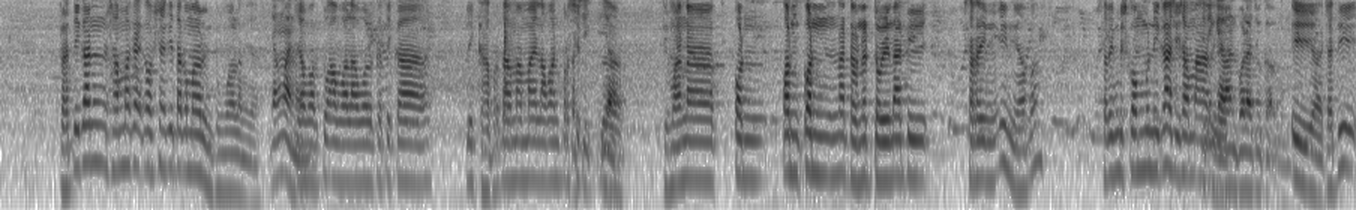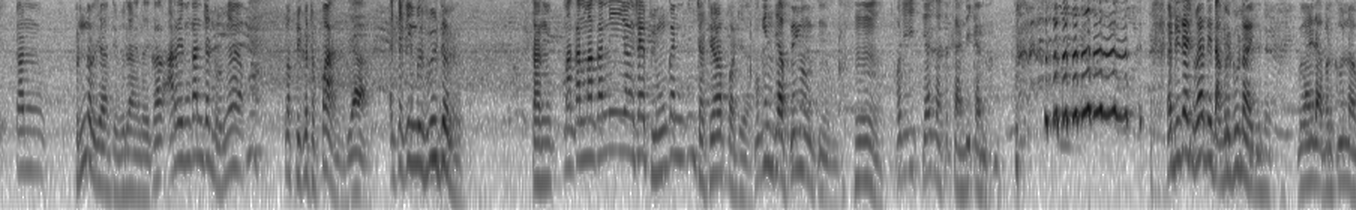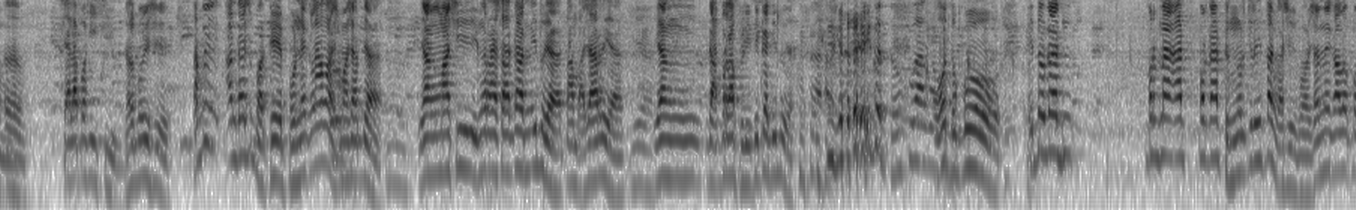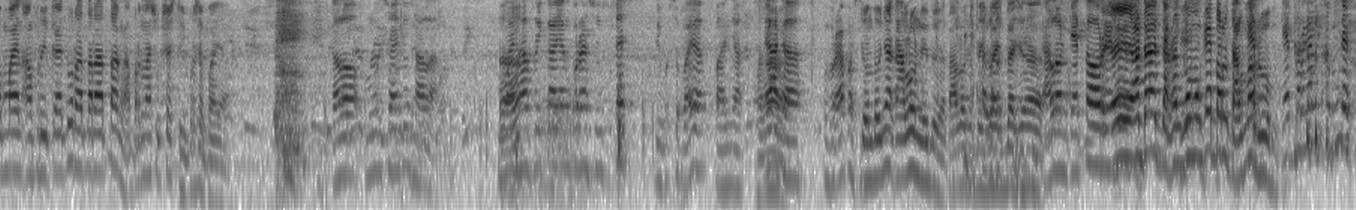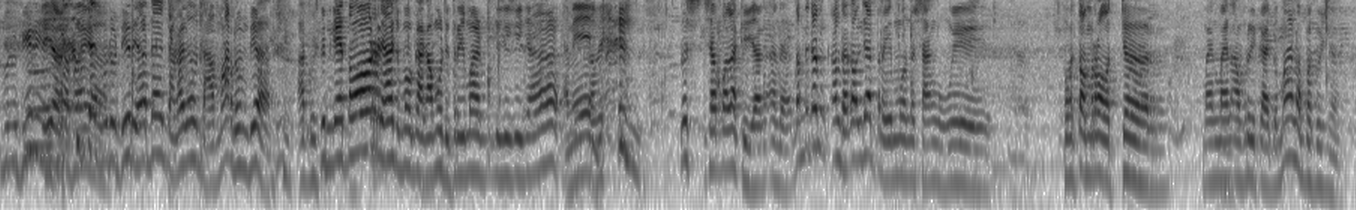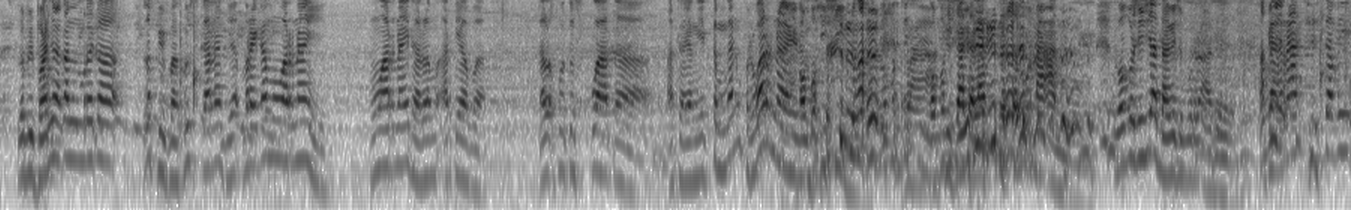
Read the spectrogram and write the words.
berarti kan sama kayak kaosnya kita kemarin Bung Walang ya Yang mana? yang waktu awal-awal ketika liga pertama main lawan Persib, Persik, ya. iya. di mana kon kon kon nado-nado yang tadi sering ini apa sering miskomunikasi sama Sini Arin kawan bola juga. Iya jadi kan bener ya dibilang tadi kalau Arin kan cenderungnya lebih ke depan Ya. attacking midfielder dan makan-makan nih yang saya bingung kan ini jadi apa dia Mungkin dia bingung tuh. hmm. Posisi dia sudah tergantikan. jadi dia sebenarnya tidak berguna ini Bukan tidak berguna, Bu. Eh. Salah posisi. dalam posisi. Tapi Anda sebagai bonek lawas Mas Satya yang masih ngerasakan itu ya tambak sari ya. Iya. Yang nggak pernah beli tiket itu ya. Ikut. Tuku aku. Oh, tuku. Itu kan pernah pernah dengar cerita nggak sih bahwasannya kalau pemain Afrika itu rata-rata nggak pernah sukses di Persebaya. Kalau menurut saya itu salah. Pemain Afrika yang pernah sukses di Persebaya banyak. Eh Ah. ada beberapa sih. Contohnya Kalon itu ya, Kalon itu sebelas sebelas. ya. Kalon Ketor itu. Eh, Anda jangan ngomong ketor udah almarhum. Ketor kan sukses bunuh diri di Iya, sukses bunuh diri ada jangan udah almarhum dia. Agustin Ketor ya, semoga kamu diterima di sisinya. Amin. Amin. Terus siapa lagi yang Anda? Tapi kan Anda kalau lihat Raymond Sangwe, Bottom Roger, main-main Afrika itu mana bagusnya? Lebih banyak kan mereka Lebih bagus karena dia mereka mewarnai. Mewarnai dalam arti apa? Kalau foto squad nah, ada yang hitam kan berwarna itu. Komposisi. Komposisi. Komposisi adalah kesempurnaan. komposisi ada kesempurnaan. Tapi Gak rasis tapi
